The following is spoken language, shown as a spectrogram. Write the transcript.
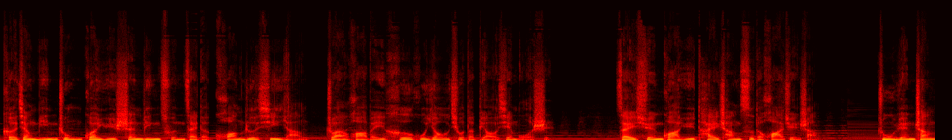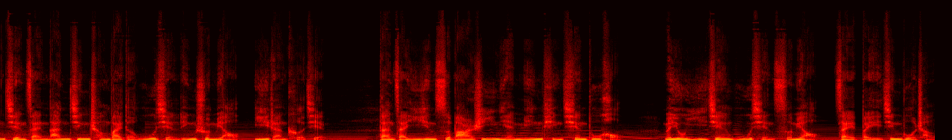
可将民众关于神灵存在的狂热信仰转化为合乎要求的表现模式。在悬挂于太常寺的画卷上，朱元璋建在南京城外的五显灵顺庙依然可见，但在一因四百二十一年明廷迁都后，没有一间五显祠庙在北京落成。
